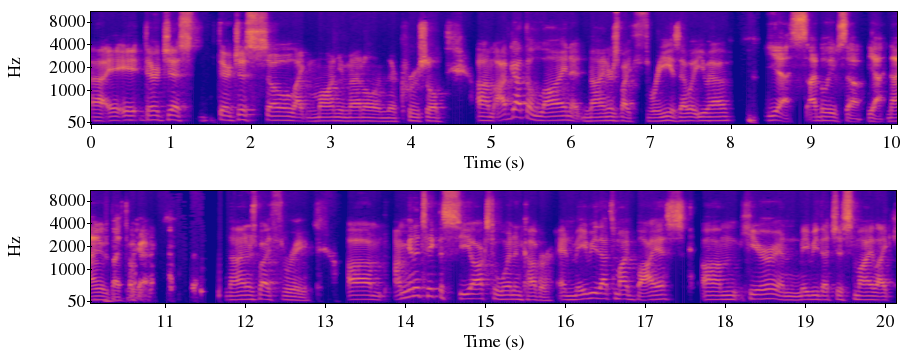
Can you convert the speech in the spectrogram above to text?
Uh, it, it, they're just they're just so like monumental and they're crucial. Um, I've got the line at Niners by three. Is that what you have? Yes, I believe so. Yeah, Niners by three. Okay. Niners by three. Um, I'm going to take the Seahawks to win and cover. And maybe that's my bias um, here. And maybe that's just my like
